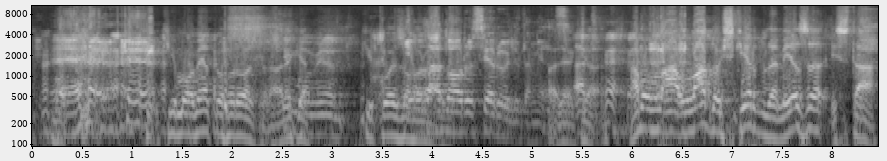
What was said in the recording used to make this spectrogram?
Que, que momento horroroso, né? Olha Que aqui, momento. que coisa E o lado horrorosa. Auro Cerulho da mesa. Olha aqui, ó. Ao lado esquerdo da mesa está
